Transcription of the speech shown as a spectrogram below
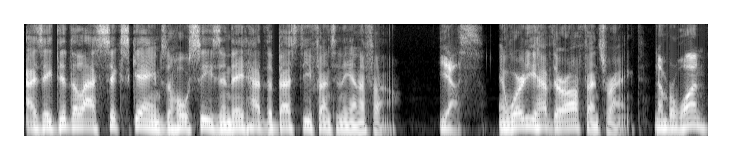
as they did the last 6 games the whole season, they'd have the best defense in the NFL. Yes. And where do you have their offense ranked? Number one.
